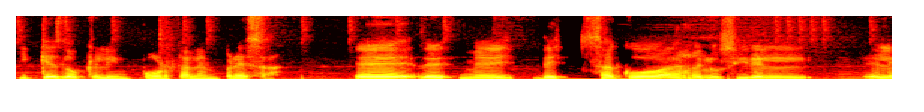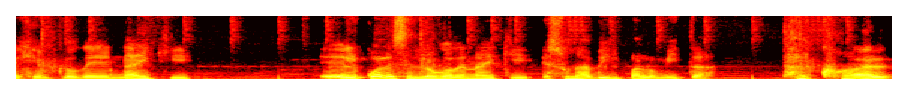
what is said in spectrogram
y qué es lo que le importa a la empresa. Eh, me saco a relucir el, ejemplo de Nike. El cual es el logo de Nike? Es una vil palomita, tal cual.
